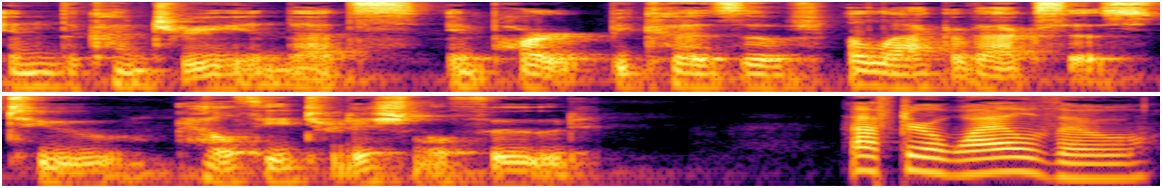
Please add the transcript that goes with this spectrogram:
in the country. And that's in part because of a lack of access to healthy traditional food. After a while, though,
